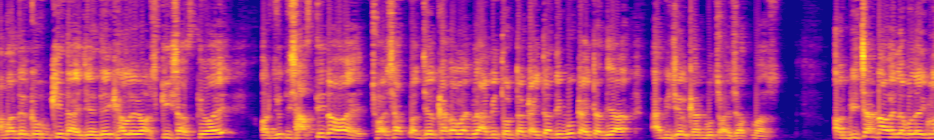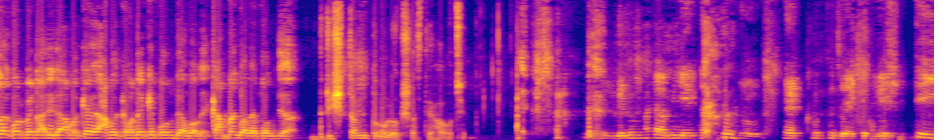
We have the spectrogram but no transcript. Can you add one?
আমাদেরকে হুমকি দেয়, যে দেখালে আর কি শাস্তি হয়? আর যদি শাস্তি না হয় ছয় সাত মাস জেল খাটা লাগলে আমি তোরটা কাইটা দিব কাইটা দিয়া আমি জেল কাটবো ছয় সাত মাস। আর বিচার না হইলে বলে এগুলা করবে নারীরা আমাকে আমাকে অনেকে ফোন দেওয়া বলে কান্না করে ফোন দেওয়া দৃষ্টান্তমূলক শাস্তি হওয়া উচিত। ভাই আমি করতে এই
